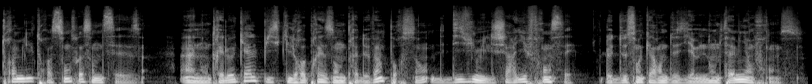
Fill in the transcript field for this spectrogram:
3376. Un nom très local puisqu'il représente près de 20% des 18 000 charriers français, le 242e nom de famille en France.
